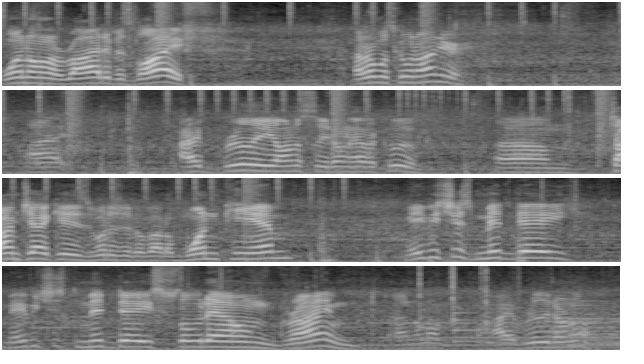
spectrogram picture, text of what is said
went on a ride of his life. I don't know what's going on here. I I really honestly don't have a clue. Um, time check is what is it about a 1 p.m. Maybe it's just midday. Maybe it's just midday slow down grind. I don't know. I really don't know.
